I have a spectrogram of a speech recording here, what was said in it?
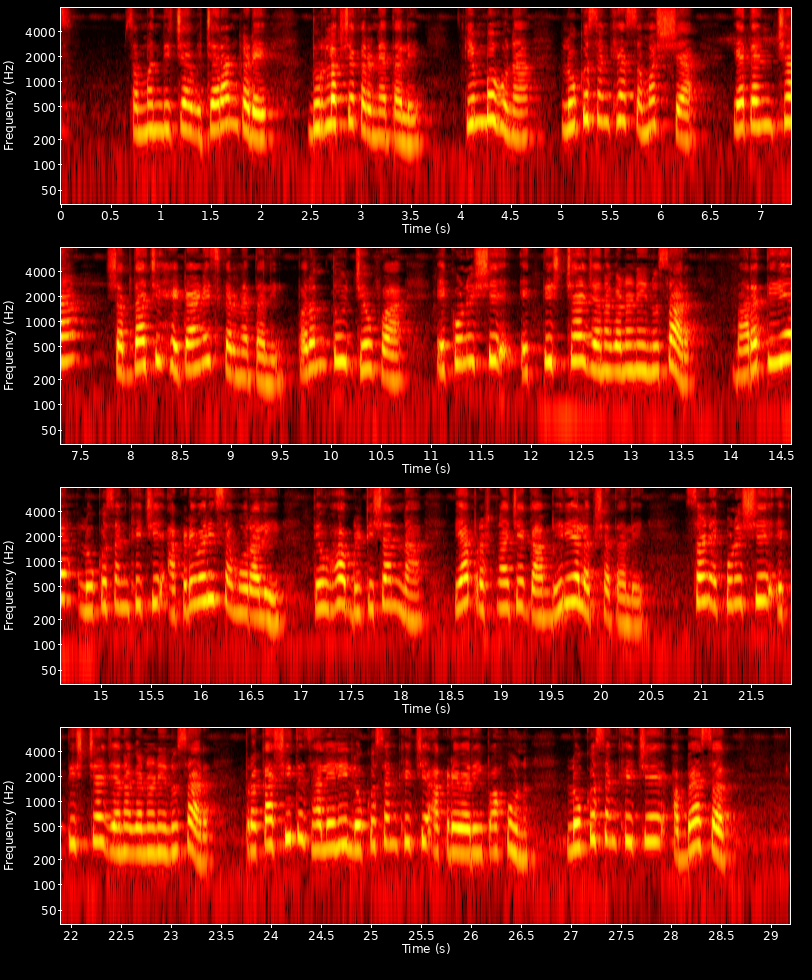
संबंधीच्या विचारांकडे दुर्लक्ष करण्यात आले. किंबहुना लोकसंख्या समस्या या त्यांच्या शब्दाची हेटाळणीच करण्यात आली. परंतु जेव्हा एकोणीसशे एकतीसच्या जनगणनेनुसार भारतीय लोकसंख्येची आकडेवारी समोर आली तेव्हा ब्रिटिशांना या प्रश्नाचे गांभीर्य लक्षात आले. सन एकोणीसशे एकतीसच्या जनगणनेनुसार प्रकाशित झालेली लोकसंख्येची आकडेवारी पाहून लोकसंख्येचे अभ्यासक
